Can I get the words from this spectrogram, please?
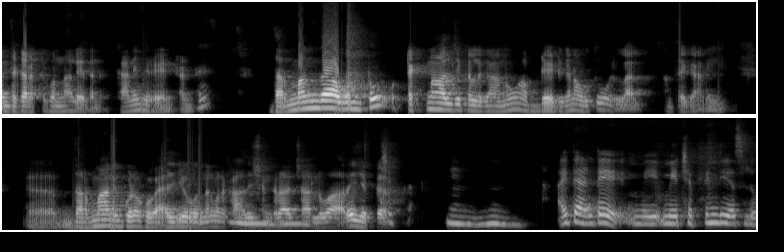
ఎంత కరెక్ట్గా ఉన్నా లేదని. కానీ మీరు ఏంటంటే ధర్మంగా ఉంటూ టెక్నాలజికల్ గాను అప్డేట్ గాను అవుతూ వెళ్ళాలి. అంతేగాని ధర్మానికి కూడా ఒక వాల్యూ ఉందని మనకు ఆది శంకరాచార్యులు వారే చెప్పారు. అయితే అంటే మీ మీరు చెప్పింది అసలు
